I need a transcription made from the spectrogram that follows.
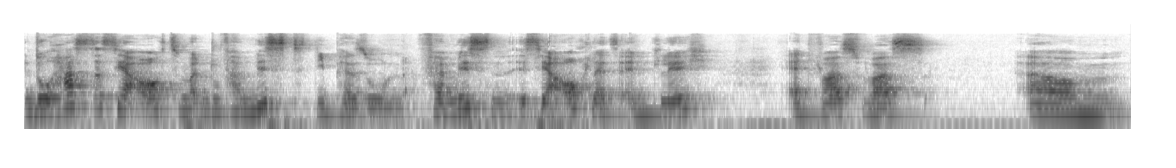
Du hast es ja auch, zum, du vermisst die Person. Vermissen ist ja auch letztendlich etwas, was, ähm,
